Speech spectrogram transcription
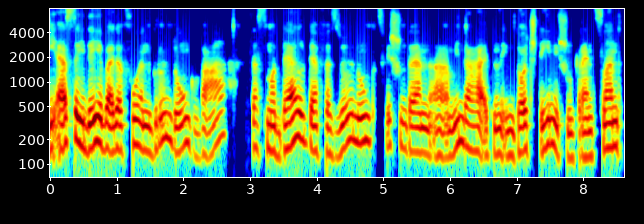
die erste Idee bei der frühen Gründung war, das Modell der Versöhnung zwischen den äh, Minderheiten im deutsch-dänischen Grenzland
